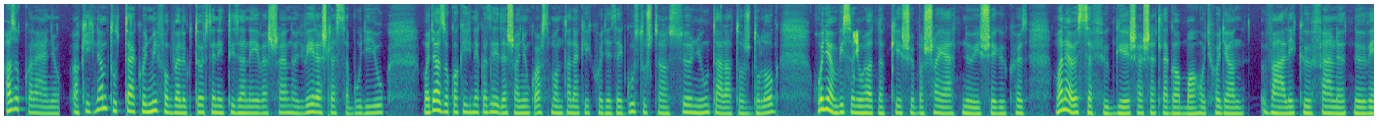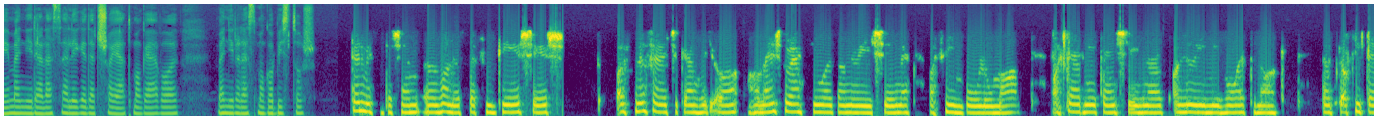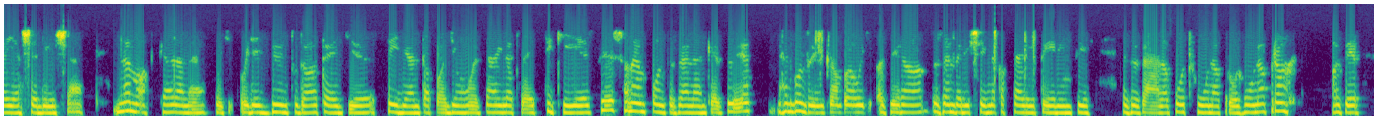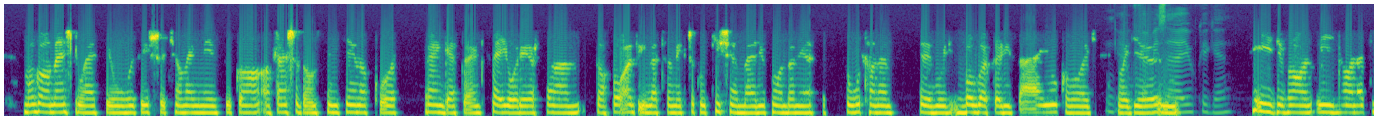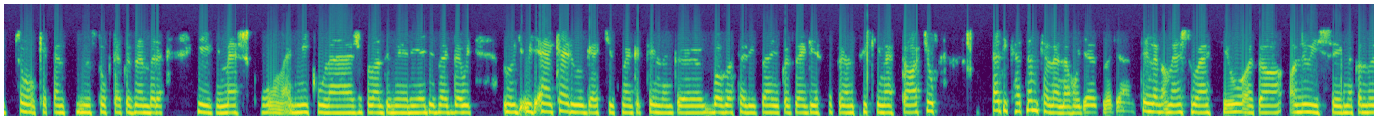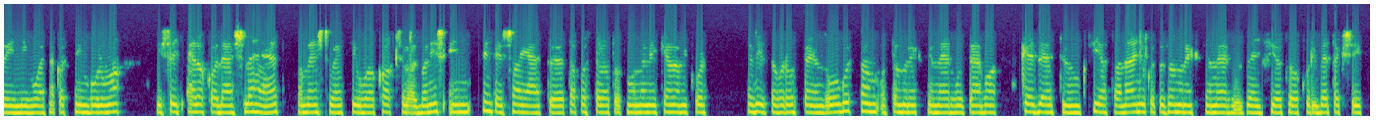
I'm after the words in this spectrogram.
Azok a lányok, akik nem tudták, hogy mi fog velük történni tizenévesen, hogy véres lesz a bugyiuk, vagy azok, akiknek az édesanyjuk azt mondta nekik, hogy ez egy guztustalan, szörnyű, utálatos dolog, hogyan viszonyulhatnak később a saját nőiségükhöz? Van-e összefüggés esetleg abban, hogy hogyan válik ő felnőtt nővé, mennyire lesz elégedett saját magával, mennyire lesz magabiztos? Természetesen van összefüggés, és azt ne felejtsük el, hogy a, a menstruáció az a nőiségnek a szimbóluma, a termékenységnek, a női mi voltnak, tehát a kiteljesedése. Nem azt kellene, hogy, hogy egy bűntudat, egy szégyen tapadjon hozzá, illetve egy ciki érzés, hanem pont az ellenkezője. Hát gondoljunk abba, hogy azért az emberiségnek a felét érinti ez az állapot hónapról hónapra. Azért maga a menstruációhoz is, hogyha megnézzük a, a társadalom szintjén, akkor rengeteg fejorértelem tapad, illetve még csak úgy ki sem merjük mondani ezt a szót, hanem úgy bagatelizáljuk, vagy... Igen, vagy igen. Így van, így van. Hát itt csomóképpen szokták az emberek hívni Meskó, meg Mikulás, Vladimiri egyébek, de úgy, úgy, úgy elkerülgetjük, meg tényleg bagatelizáljuk az egészet, olyan cikinek tartjuk, pedig hát nem kellene, hogy ez legyen. Tényleg a menstruáció az a, a nőiségnek, a női mi voltnak a szimbóluma, és egy elakadás lehet a menstruációval kapcsolatban is. Én szintén saját tapasztalatot mondani kell, amikor az évzavar osztályon dolgoztam, ott anorexia nervózával kezeltünk fiatal lányokat, az anorexia nervóza egy fiatalkori betegség,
